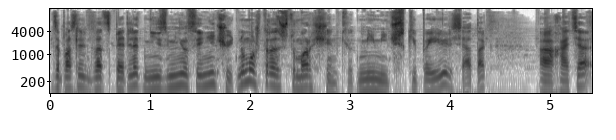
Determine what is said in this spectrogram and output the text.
за последние 25 лет не изменился ничуть. Ну, может, разве что морщинки вот мимические появились, а так... а, хотя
